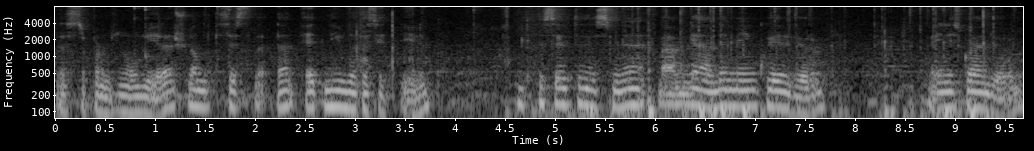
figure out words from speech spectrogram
Ses raporumuzun olduğu yere. Şuradan dataset'ten add new dataset diyelim. Dataset'in ismine ben genelde main query diyorum. Main SQL diyorum.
